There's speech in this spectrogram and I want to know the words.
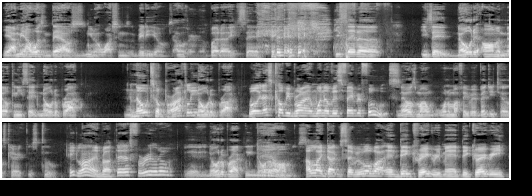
Yeah, I mean, I wasn't there. I was, you know, watching the videos. I was there though. But uh, he said, he said, uh, he said no to almond milk, and he said no to broccoli. No to broccoli. No to broccoli. Well, that's Kobe Bryant, one of his favorite foods. And that was my one of my favorite VeggieTales characters too. He lying about that. That's for real though. Yeah, no to broccoli, no to almonds. I like Dr. Sebi. What about and Dick Gregory, man? Dick Gregory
